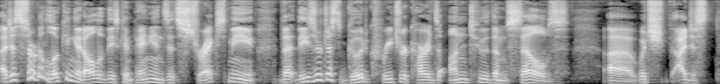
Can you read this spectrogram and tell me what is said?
I just sort of looking at all of these companions, it strikes me that these are just good creature cards unto themselves uh, which I just.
